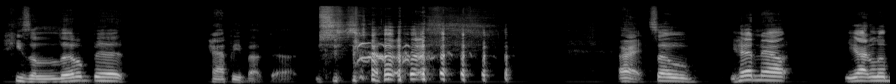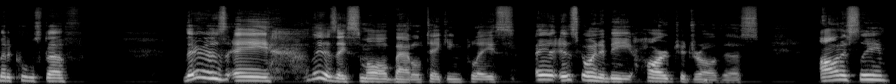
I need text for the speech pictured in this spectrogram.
He's a little bit happy about that. All right, so you're heading out. You got a little bit of cool stuff. There is a there is a small battle taking place. It's going to be hard to draw this. Honestly,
